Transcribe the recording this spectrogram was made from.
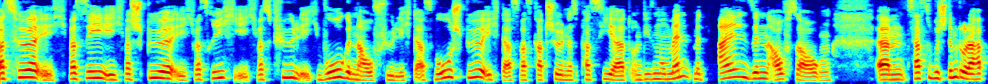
Was höre ich? Was sehe ich? Was spüre ich? Was rieche ich? Was fühle ich? Wo genau fühle ich das? Wo spüre ich das, was gerade Schönes passiert? Und diesen Moment mit allen Sinnen aufsaugen. Ähm, das hast du bestimmt oder habt,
